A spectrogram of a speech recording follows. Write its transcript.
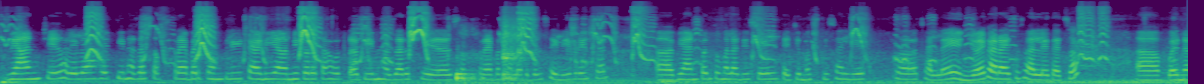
व्यानचे झालेले आहेत तीन हजार सबस्क्रायबर कंप्लीट आणि आम्ही करत आहोत तीन हजार सबस्क्रायबर झाल्याबद्दल सेलिब्रेशन व्यान पण तुम्हाला दिसेल. त्याची मस्ती चालली आहे. चाललं आहे एन्जॉय करायचं चाललं आहे त्याचं पण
